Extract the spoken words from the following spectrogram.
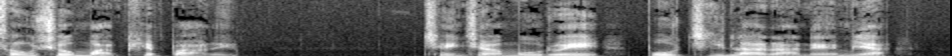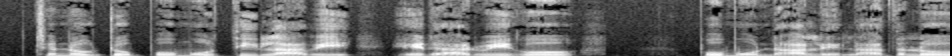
ဆုံးရှုံးမှာဖြစ်ပါတယ်ချိန်ချမှုတွေပိုကြီးလာတာနဲ့အမျှကျွန်ုပ်တို့ပုံမတိလာပြီးအဲ့ဓာတွေကိုပုံမနားလေလာသလို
